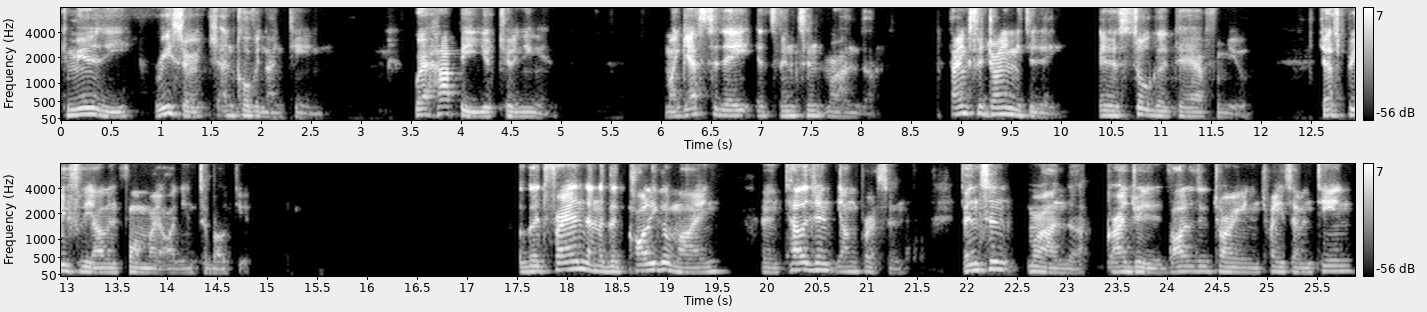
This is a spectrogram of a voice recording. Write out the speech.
community, research, and COVID 19. We're happy you're tuning in. My guest today is Vincent Miranda. Thanks for joining me today. It is so good to hear from you. Just briefly, I'll inform my audience about you. A good friend and a good colleague of mine, an intelligent young person, Vincent Miranda graduated valedictorian in 2017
